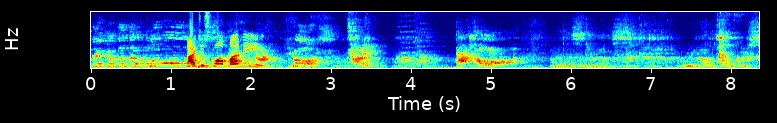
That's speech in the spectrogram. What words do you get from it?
Think of the doubloon. I just want money. Yours, Tully. Back off. Leather straps, red hot pokers.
